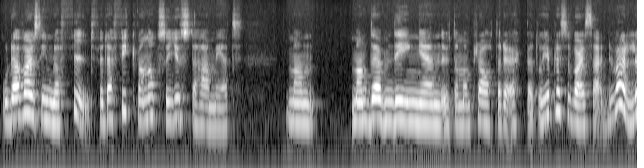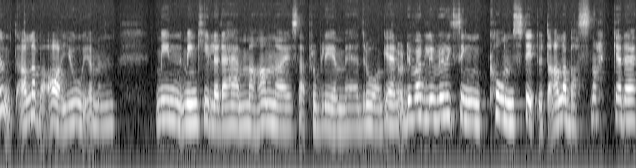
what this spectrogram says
Och där var det så himla fint för där fick man också just det här med att man, man dömde ingen utan man pratade öppet. Och helt plötsligt var det så här, det var lugnt. Alla bara, ah, jo, ja men min, min kille där hemma han har ju så problem med droger. Och det var, det var liksom inget konstigt utan alla bara snackade.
